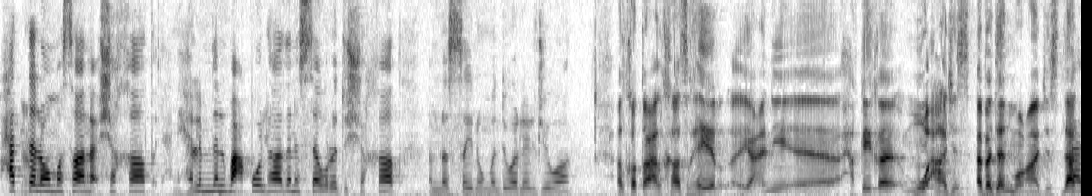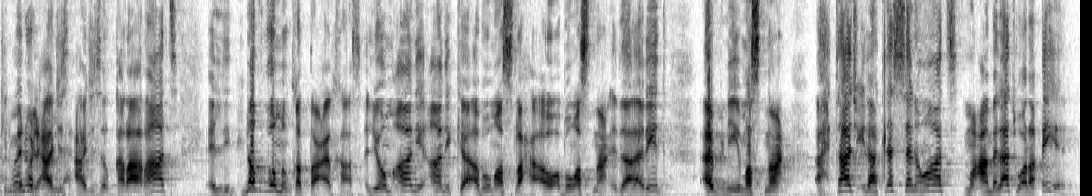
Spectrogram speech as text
حتى نعم. لو مصانع شخاط يعني هل من المعقول هذا نستورد الشخاط من الصين ومن دول الجوار؟ القطاع الخاص غير يعني آه، حقيقة مو عاجز ابدا مو عاجز. لكن منو العاجز؟ عاجز القرارات اللي تنظم القطاع الخاص. اليوم أني أني كأبو مصلحة أو أبو مصنع إذا أريد أبني مصنع أحتاج إلى ثلاث سنوات معاملات ورقية.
